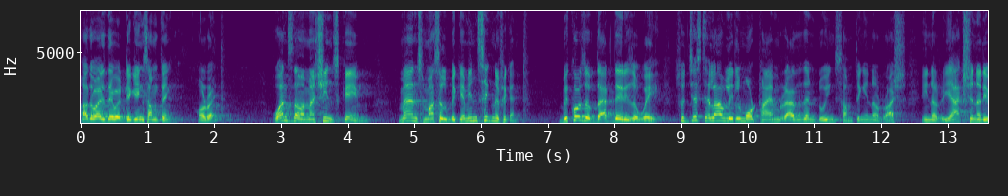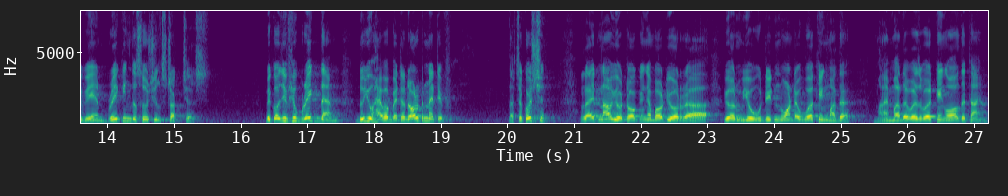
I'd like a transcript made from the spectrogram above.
Otherwise, they were digging something, all right? Once the machines came, man's muscle became insignificant. Because of that, there is a way. So just allow little more time rather than doing something in a rush, in a reactionary way and breaking the social structures. Because if you break them, do you have a better alternative? That's a question. Right now you're talking about your… Uh, your… you didn't want a working mother. My mother was working all the time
